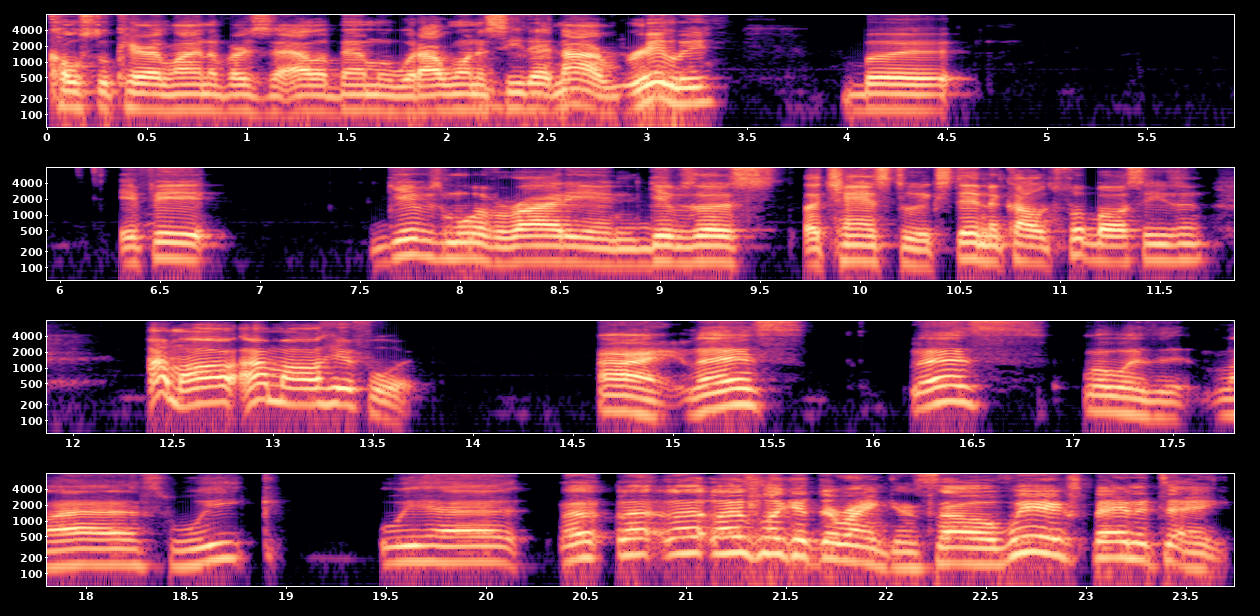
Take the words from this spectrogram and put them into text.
Coastal Carolina versus Alabama? Would I want to see that? Not really, but if it gives more variety and gives us a chance to extend the college football season, I'm all I'm all here for it. All right, let's let's what was it last week? We had let, let, let, us look at the rankings. So if we expanded to eight,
